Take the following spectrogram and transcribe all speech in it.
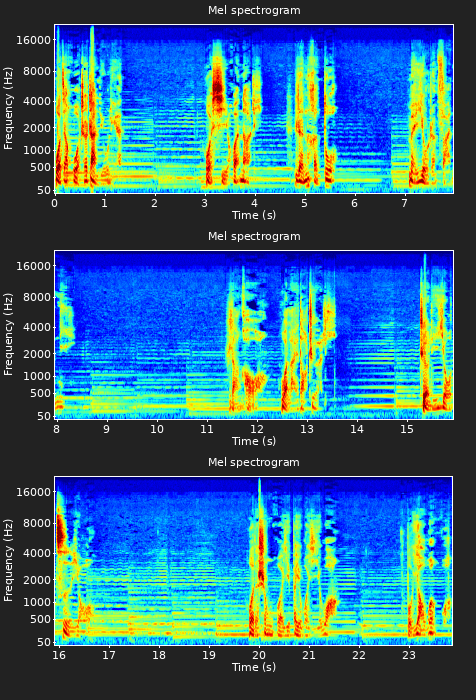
我在火车站流连，我喜欢那里，人很多，没有人烦你。然后我来到这里，这里有自由。我的生活已被我遗忘，不要问我。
